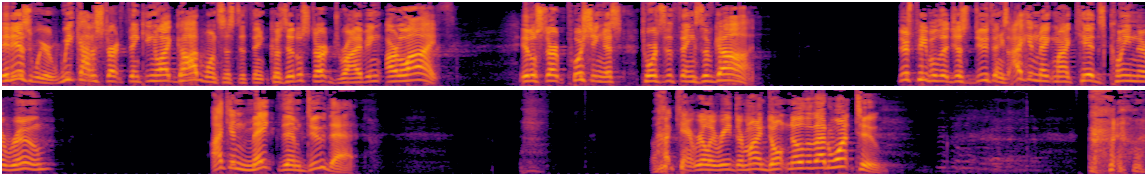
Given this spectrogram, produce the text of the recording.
It is weird. We got to start thinking like God wants us to think because it'll start driving our life. It'll start pushing us towards the things of God. There's people that just do things. I can make my kids clean their room. I can make them do that. I can't really read their mind. Don't know that I'd want to.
